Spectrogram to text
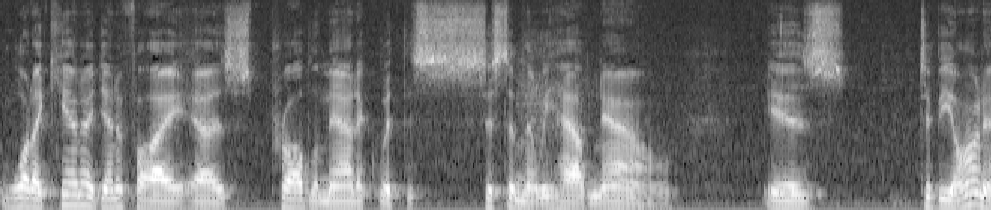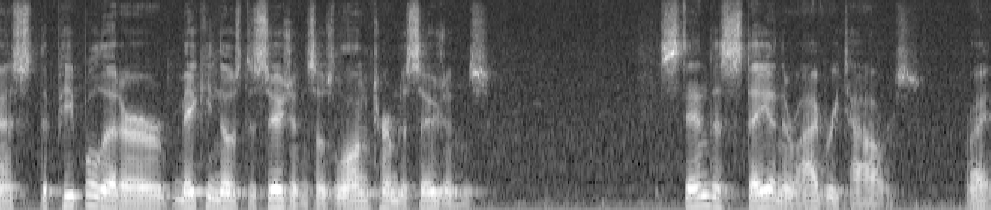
what I can identify as problematic with the system that we have now is, to be honest, the people that are making those decisions, those long-term decisions, tend to stay in their ivory towers, right?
